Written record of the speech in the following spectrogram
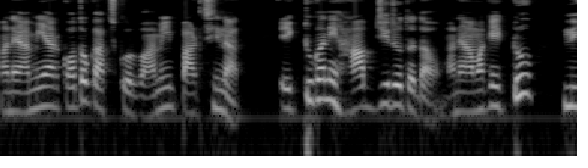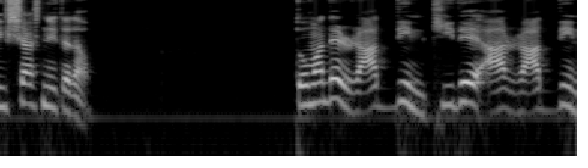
মানে আমি আর কত কাজ করব, আমি পারছি না। একটুখানি হাফ জিরোতে দাও মানে আমাকে একটু নিঃশ্বাস নিতে দাও। তোমাদের রাত দিন খিদে আর রাত দিন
